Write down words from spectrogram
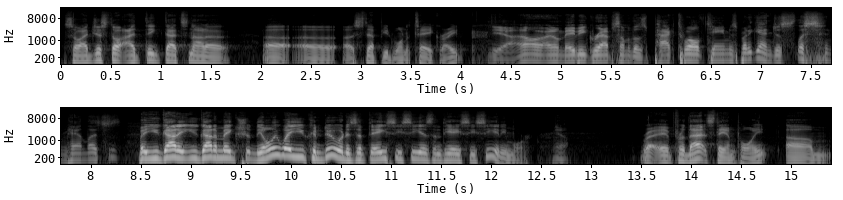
So I just don't. I think that's not a a, a, a step you'd want to take, right? Yeah, I don't, I don't maybe grab some of those Pac-12 teams, but again, just listen, man. Let's just But you got to you got to make sure. The only way you can do it is if the ACC isn't the ACC anymore. Yeah. Right. eh, For that standpoint, um,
